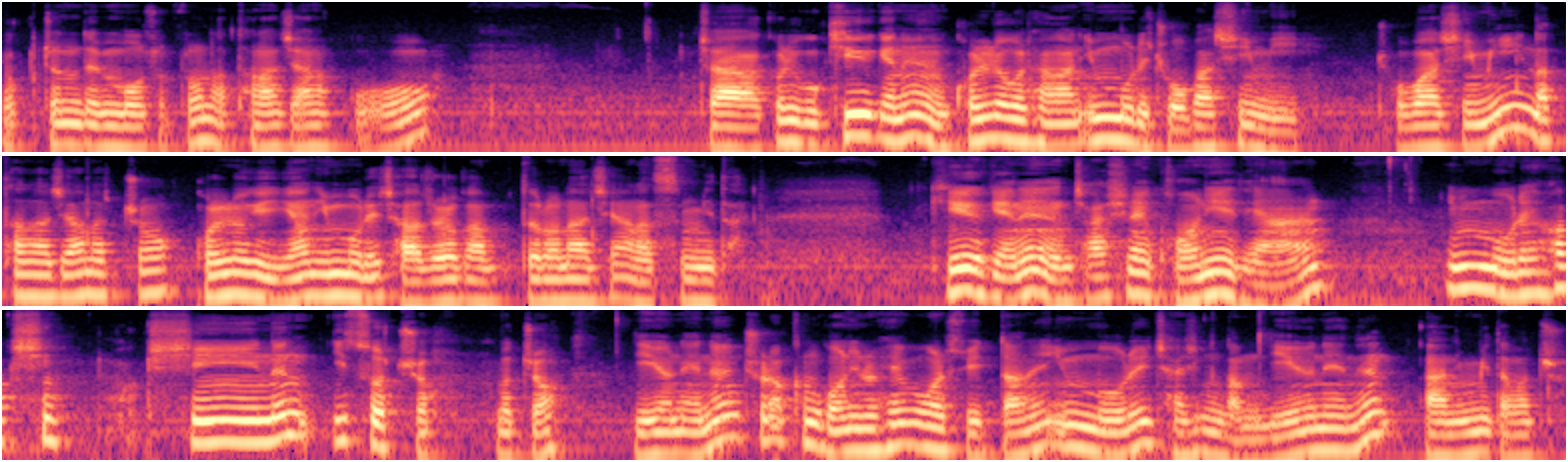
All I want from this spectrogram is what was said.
역전된 모습도 나타나지 않았고 자 그리고 기획에는 권력을 향한 인물의 조바심이 조바심이 나타나지 않았죠. 권력에 의한 인물의 좌절감 드러나지 않았습니다. 기획에는 자신의 권위에 대한 인물의 확신, 확신은 있었죠. 맞죠? 니은에는 추락한 권위를 회복할 수 있다는 인물의 자신감, 니은에는 아닙니다. 맞죠?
